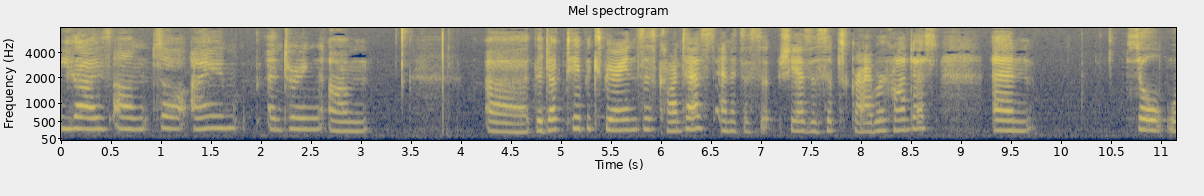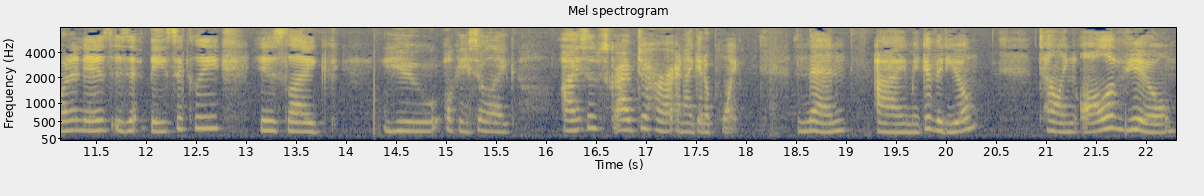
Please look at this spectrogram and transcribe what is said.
you guys, um, so I'm entering um, uh, the duct tape experiences contest, and it's a she has a subscriber contest, and so what it is is it basically is like you okay, so like I subscribe to her and I get a point, and then I make a video telling all of you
